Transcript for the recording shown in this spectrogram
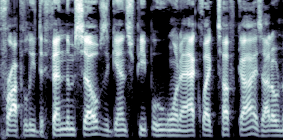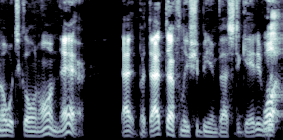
properly defend themselves against people who want to act like tough guys? I don't know what's going on there. That, but that definitely should be investigated. Well,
